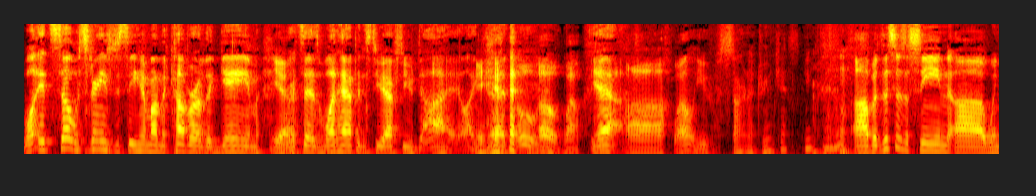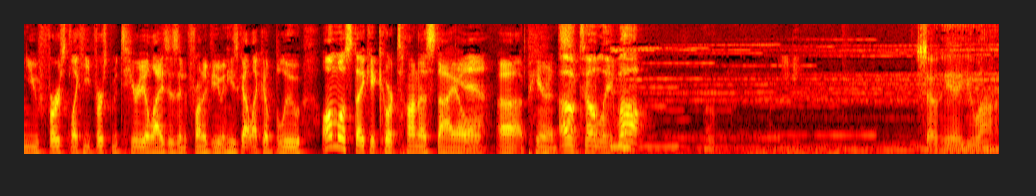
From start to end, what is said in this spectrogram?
Well, it's so strange to see him on the cover of the game Yeah. where it says "What happens to you after you die?" Like Yeah. that. oh, oh, wow. Yeah. Uh, well, you star in a Dreamcast game. uh, but this is a scene uh, when you first, like, he first materializes in front of you, and he's got like a blue, almost like a Cortana style Yeah. uh, appearance. oh, totally. Well, So here you are,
